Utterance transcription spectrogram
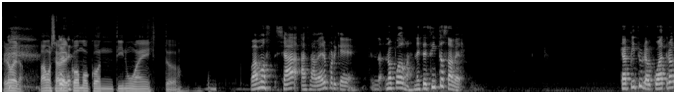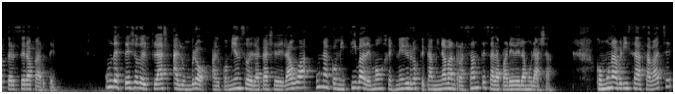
Pero bueno, vamos a ver cómo continúa esto. Vamos ya a saber porque no puedo más, necesito saber. Capítulo 4, tercera parte. Un destello del flash alumbró, al comienzo de la calle del agua, una comitiva de monjes negros que caminaban rasantes a la pared de la muralla. Como una brisa azabache,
